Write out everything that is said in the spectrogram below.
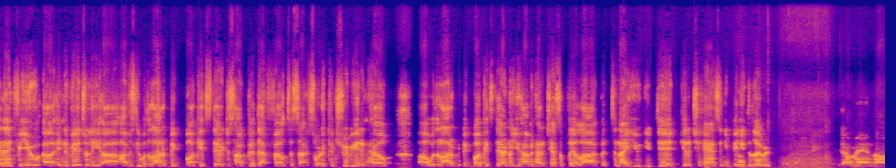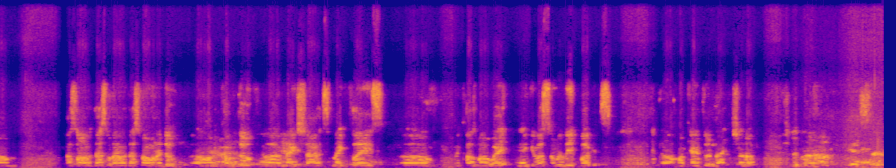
And then for you uh, individually, uh, obviously with a lot of big buckets there, just how good that felt to sort of contribute and help uh, with a lot of big buckets there. I know you haven't had a chance to play a lot, but tonight you, you did get a chance and you, and you delivered. Yeah, man. Um, that's all. That's what I. That's what I want to do. I want to come through, uh, make shots, make plays, um, when it comes my way, and give us some relief buckets. And um, I came through tonight. Shut up. Yes, sir.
